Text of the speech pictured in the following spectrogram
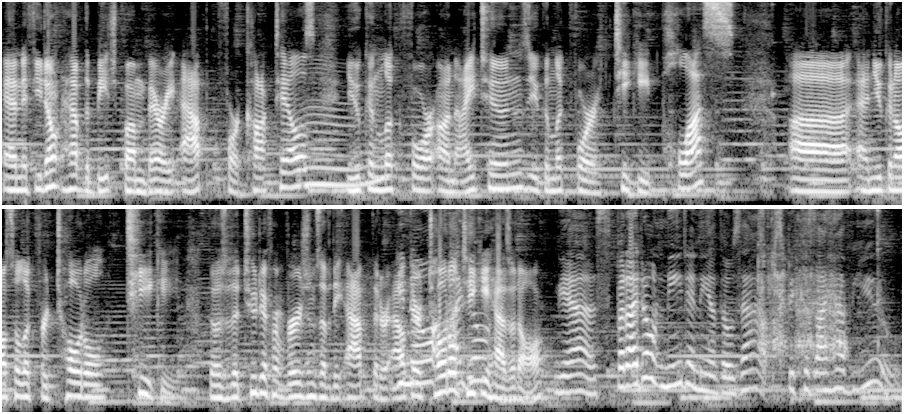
And if you don't have the Beach Bum Berry app for cocktails, you can look for on iTunes. You can look for Tiki Plus, uh, and you can also look for Total Tiki. Those are the two different versions of the app that are out know, there. Total I Tiki has it all. yes but i don't need any of those apps because i have you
